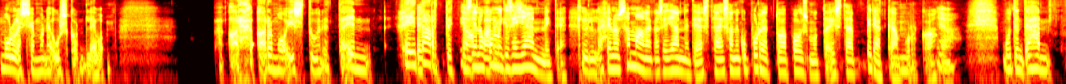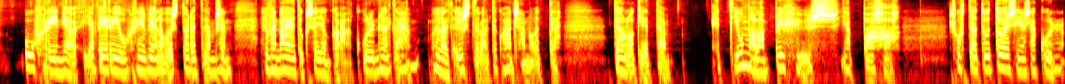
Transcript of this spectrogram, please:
mulle semmoinen uskon levo ar- armoistuin, että en, ei tarvitse. Ja siinä on kumminkin se jännite. Kyllä. Siinä on samaan aikaan se jännite ja sitä ei saa niinku purettua pois, mutta ei sitä pidäkään mm, purkaa. Mm, joo. Muuten tähän uhriin ja, ja veriuhriin vielä voisi todeta tämmöisen hyvän ajatuksen, jonka kuulin yhdeltä hyvältä ystävältä, kun hän sanoi, että teologi, että, että Jumalan pyhyys ja paha suhtautuu toisiinsa kuin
